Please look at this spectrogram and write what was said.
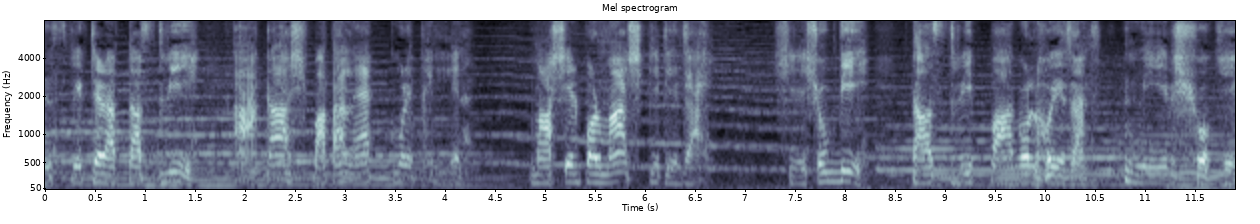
ইন্সপেক্টর আর তার স্ত্রী আকাশ পাতাল এক করে ফেললেন। মাসের পর মাস কেটে যায়। শেষ অবধি তার স্ত্রী পাগল হয়ে যান মেয়ের শোকে।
